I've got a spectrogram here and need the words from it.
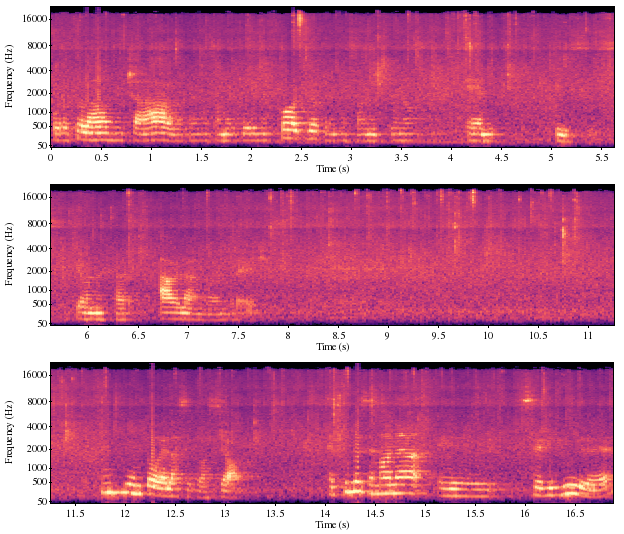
por otro lado mucha agua, tenemos a Mercurio en Escorpio, tenemos a Neptuno en Pisces, que van a estar hablando entre ellos. Un punto de la situación. El fin de semana eh, se divide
